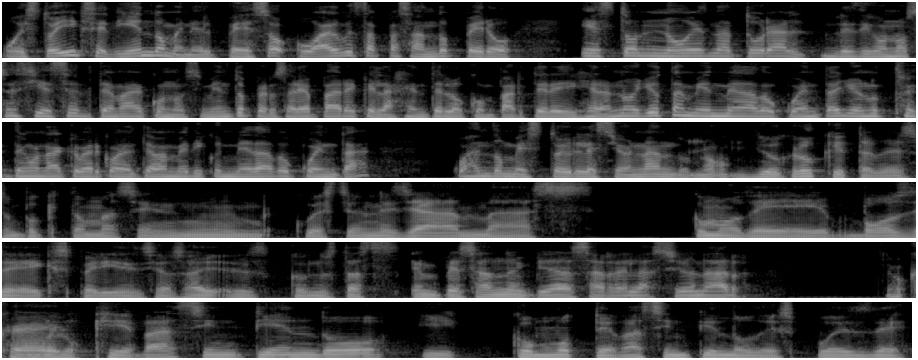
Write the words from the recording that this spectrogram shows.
o estoy excediéndome en el peso, o algo está pasando, pero esto no es natural. Les digo, no sé si es el tema de conocimiento, pero sería padre que la gente lo compartiera y dijera, no, yo también me he dado cuenta, yo no tengo nada que ver con el tema médico y me he dado cuenta cuando me estoy lesionando, ¿no? Yo creo que también es un poquito más en cuestiones ya más como de voz de experiencia. O sea, cuando estás empezando empiezas a relacionar Lo que vas sintiendo y cómo te vas sintiendo después de.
